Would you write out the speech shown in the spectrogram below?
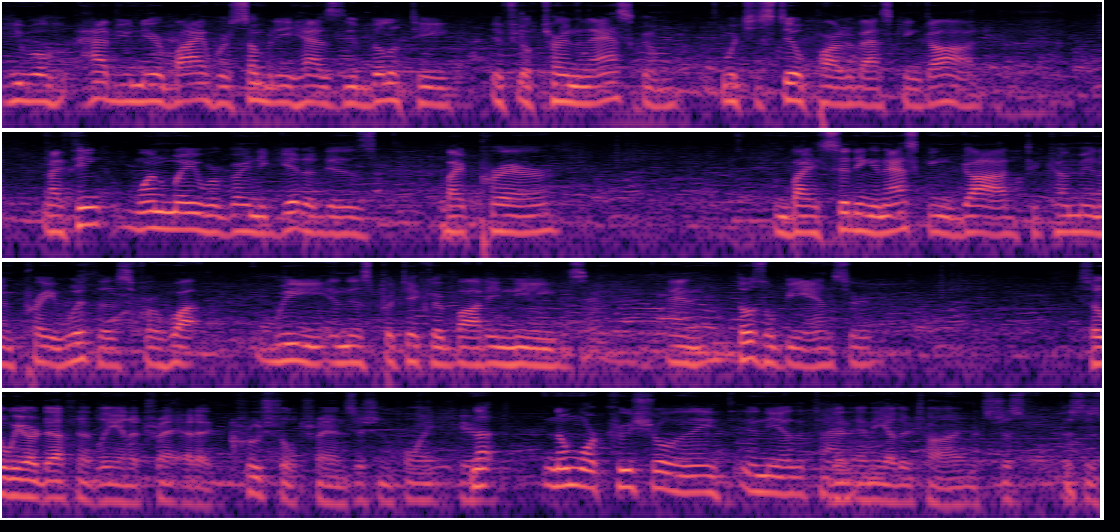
he will have you nearby where somebody has the ability, if you'll turn and ask him, which is still part of asking God. I think one way we're going to get it is by prayer, and by sitting and asking God to come in and pray with us for what we in this particular body needs, and those will be answered. So we are definitely in a tra- at a crucial transition point here. Not, no more crucial than any, any other time. Than any other time. It's just this is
